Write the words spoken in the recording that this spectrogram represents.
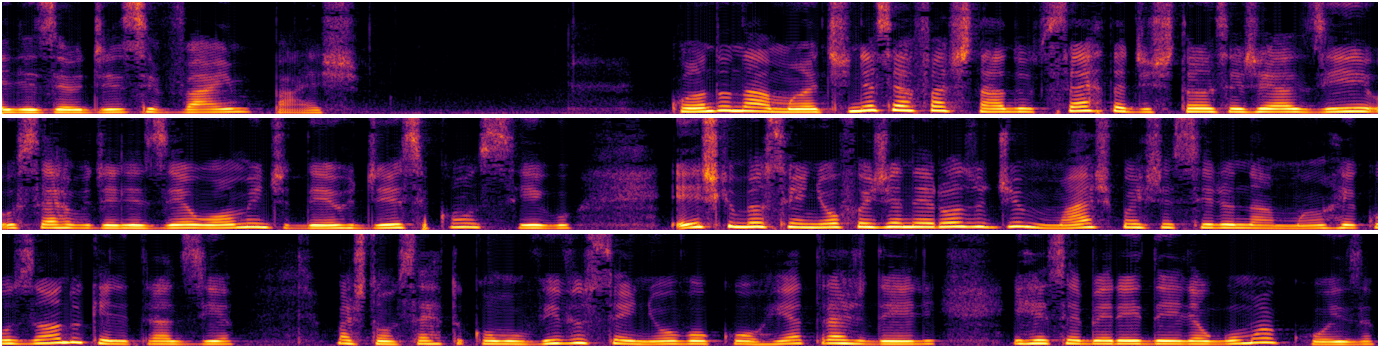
Eliseu disse: Vá em paz. Quando Naamã tinha se afastado certa distância, Geazi, o servo de Eliseu, o homem de Deus, disse consigo: Eis que o meu senhor foi generoso demais com este sírio Naamã, recusando o que ele trazia. Mas tão certo como vive o Senhor, vou correr atrás dele e receberei dele alguma coisa.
